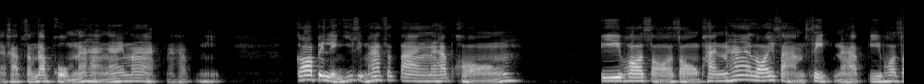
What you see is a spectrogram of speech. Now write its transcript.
นะครับสำหรับผมนะหาง่ายมากนะครับนี่ก็เป็นเหรียญ25 สตางค์นะครับของปีพศ 2530 นะครับ ปีพศ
